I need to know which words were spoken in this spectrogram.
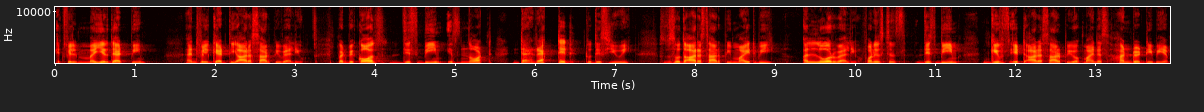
it will measure that beam and will get the RSRP value. But because this beam is not directed to this UE, so, the RSRP might be a lower value. For instance, this beam gives it RSRP of minus 100 dBm.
